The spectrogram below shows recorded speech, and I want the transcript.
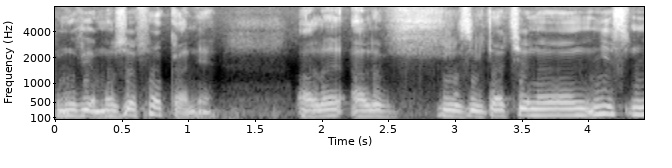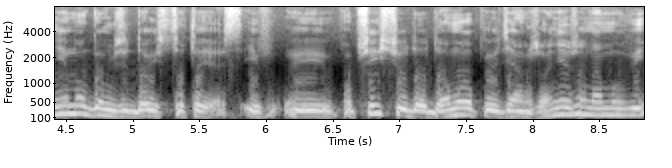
mówię, może foka, nie? Ale, ale w rezultacie no, nie, nie mogłem dojść, co to jest. I, I po przyjściu do domu opowiedziałem żonie, żona mówi,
